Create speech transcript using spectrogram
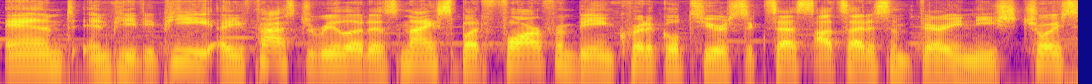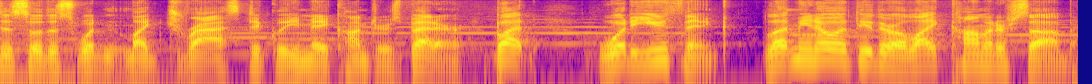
And in PvP, a faster reload is nice, but far from being critical to your success outside of some very niche choices, so this wouldn't like drastically make Hunters better. But what do you think? Let me know with either a like, comment, or sub.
